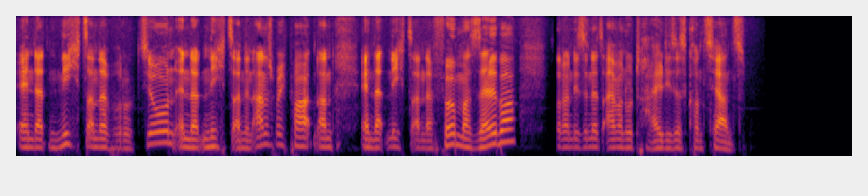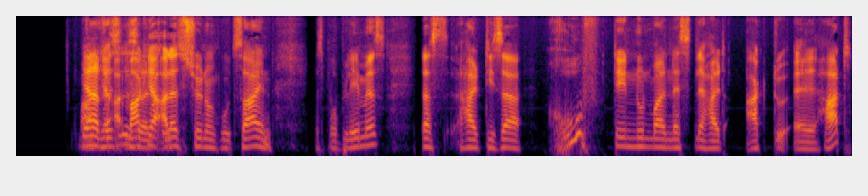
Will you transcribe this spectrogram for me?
ändert nichts an der Produktion, ändert nichts an den Ansprechpartnern, ändert nichts an der Firma selber, sondern die sind jetzt einfach nur Teil dieses Konzerns. Mag ja, das ja, mag halt ja alles schön und gut sein. Das Problem ist, dass halt dieser Ruf, den nun mal Nestle halt aktuell hat,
